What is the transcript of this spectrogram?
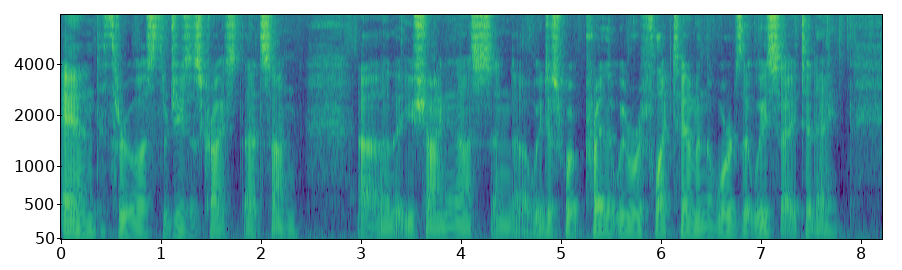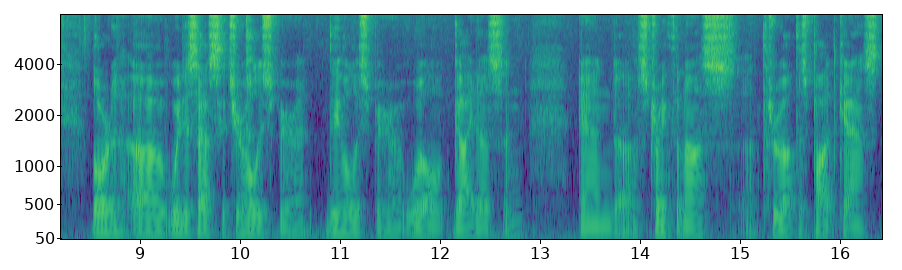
and through us, through Jesus Christ, that Son uh, that you shine in us. And uh, we just w- pray that we reflect Him in the words that we say today. Lord, uh, we just ask that your Holy Spirit, the Holy Spirit, will guide us and and uh, strengthen us uh, throughout this podcast.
